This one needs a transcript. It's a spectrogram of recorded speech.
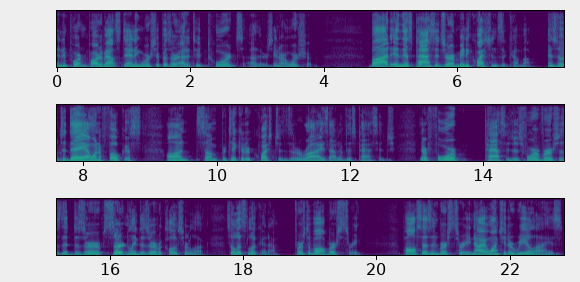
an important part of outstanding worship is our attitude towards others in our worship. But in this passage, there are many questions that come up. And so today, I want to focus on some particular questions that arise out of this passage. There are four passages, four verses that deserve, certainly deserve a closer look. So let's look at them. First of all, verse 3. Paul says in verse 3 Now I want you to realize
